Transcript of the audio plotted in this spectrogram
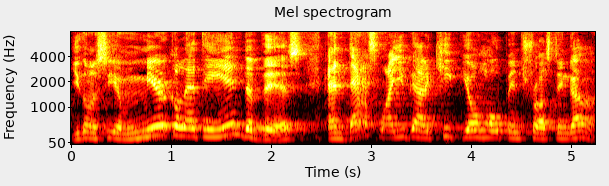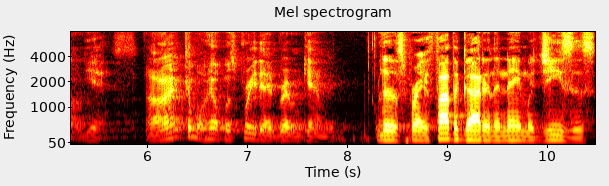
You're going to see a miracle at the end of this. And that's why you got to keep your hope and trust in God. Yes. All right, come on, help us pray that, Reverend Cameron. Let us pray. Father God, in the name of Jesus,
